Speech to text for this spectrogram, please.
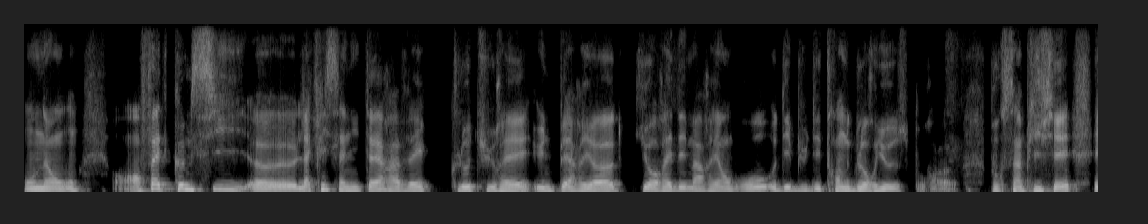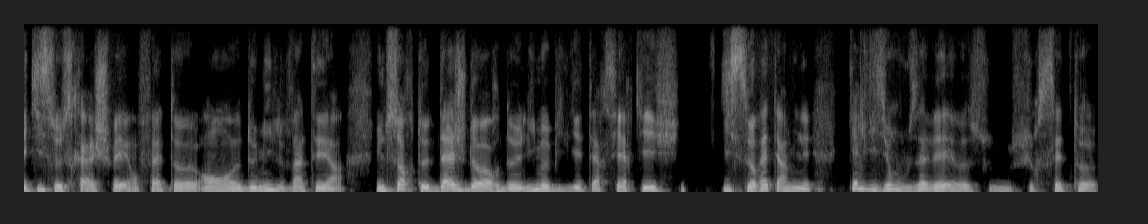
en fait, comme si la crise sanitaire avait clôturé une période qui aurait démarré en gros au début des 30 glorieuses pour, pour simplifier et qui se serait achevée en fait en 2021. Une sorte d'âge d'or de l'immobilier tertiaire qui qui serait terminé. Quelle vision vous avez euh, sur cette... Euh,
